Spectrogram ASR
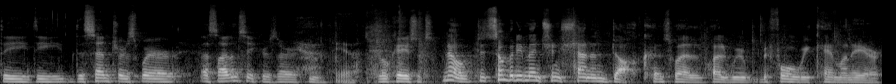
the the the centres where asylum seekers are Yeah. located. Now, did somebody mention ShannonDoc as well while we before we came on air?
